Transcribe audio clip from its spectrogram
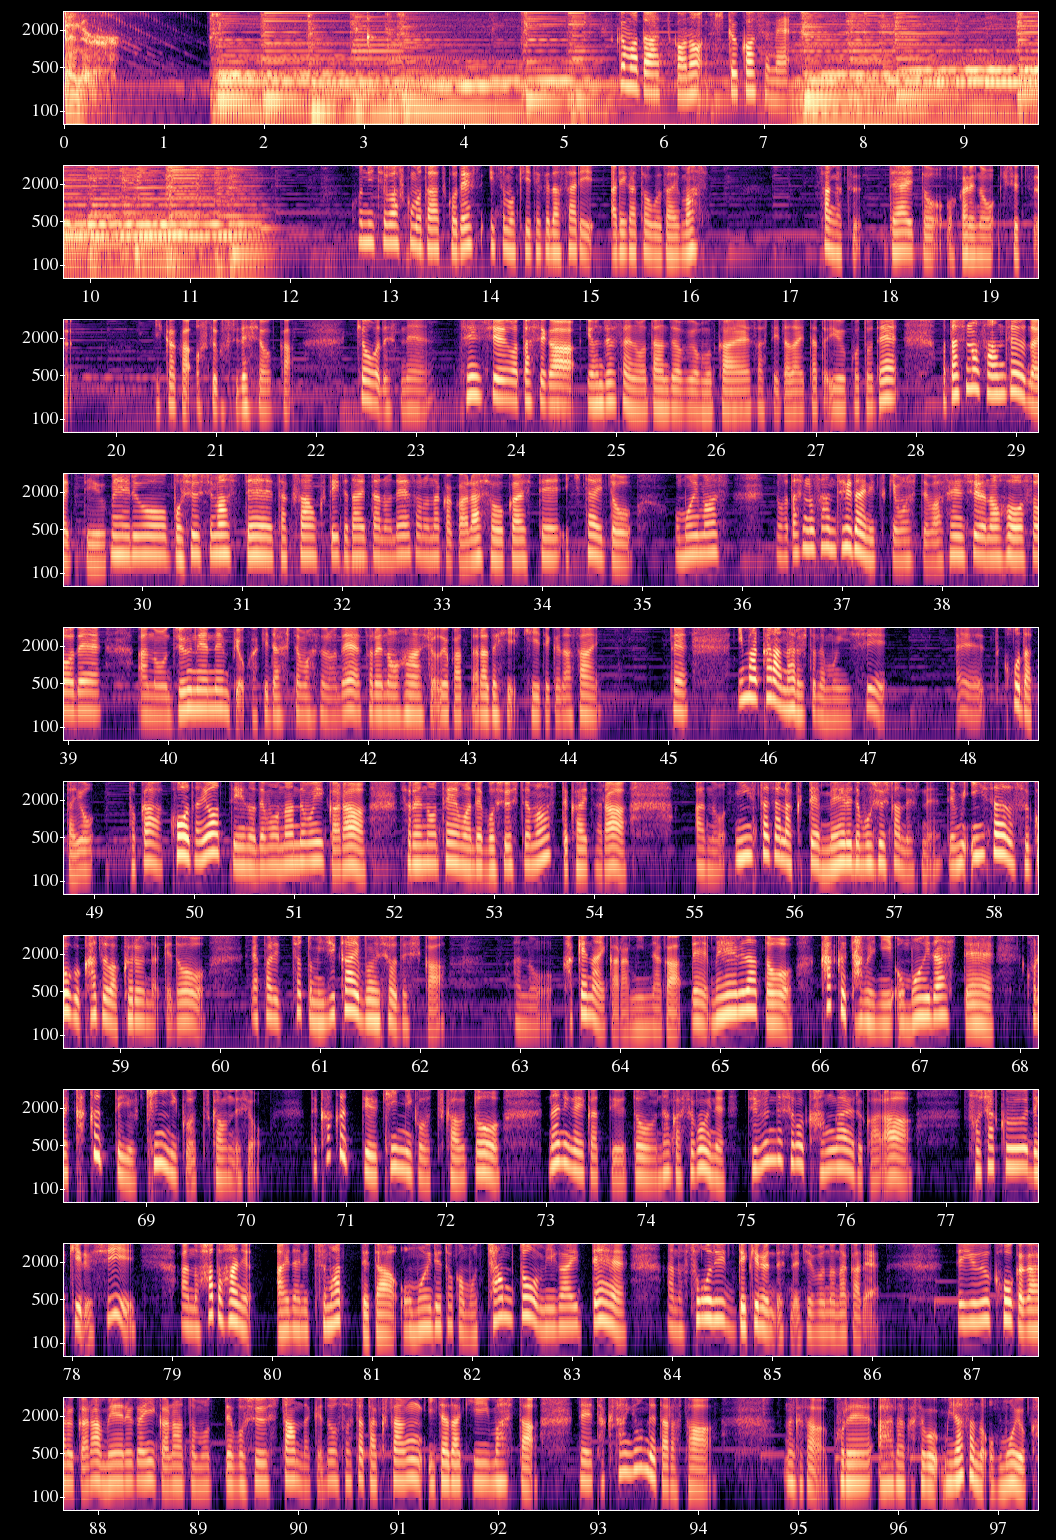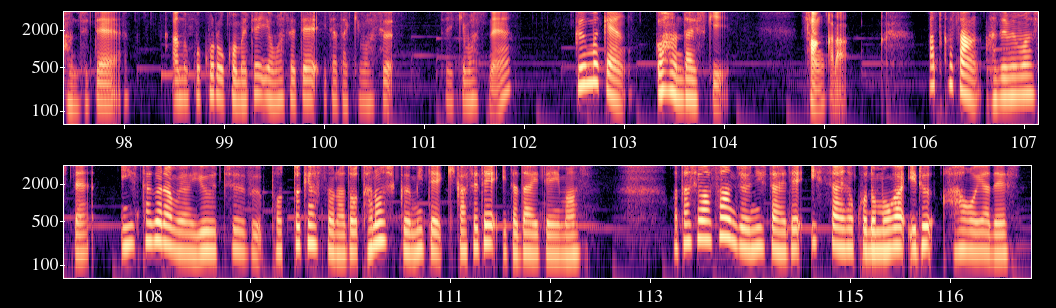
Spinner. 福本敦子の聞くコスメ。こんにちは福本敦子です。いつも聞いてくださりありがとうございます。3月出会いと別れの季節いかがお過ごしでしょうか？今日はですね先週私が40歳のお誕生日を迎えさせていただいたということで私の30代っていうメールを募集しましてたくさん送っていただいたのでその中から紹介していきたいと思います。で私の30代につきましては先週の放送であの10年年表を書き出してますのでそれのお話をよかったら是非聞いてください。で今からなる人でもいいし、えー、こうだったよ。とかこうだよっていうのでも何でもいいからそれのテーマで募集してますって書いたらあのインスタじゃなくてメールで募集したんですね。でインスタだとすごく数は来るんだけどやっぱりちょっと短い文章でしかあの書けないからみんなが。でメールだと書くために思い出してこれ書くっていう筋肉を使うんですよ。で書くっていう筋肉を使うと何がいいかっていうとなんかすごいね自分ですごい考えるから咀嚼できるしあの歯と歯に間に詰まってた思い出とかもちゃんと磨いてあの掃除できるんですね自分の中で。っていう効果があるからメールがいいかなと思って募集したんだけどそしたらたくさんいただきました。でたくさん読んでたらさなんかさこれあなんかすごい皆さんの思いを感じてあの心を込めて読ませていただきます。じゃいきますね。群馬県ご飯大好きさんから。あつこさんはじめましてインスタグラムや YouTube、ポッドキャストなど楽しく見て聞かせていただいています。私は32歳で1歳の子供がいる母親です。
